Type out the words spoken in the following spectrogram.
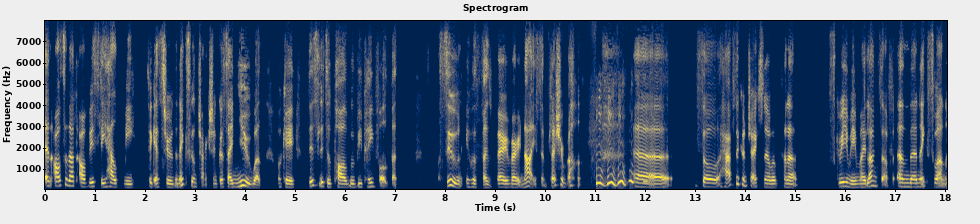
And also that obviously helped me to get through the next contraction because i knew well okay this little part will be painful but soon it feel very very nice and pleasurable. Uh, so half the contraction I was kind of screaming my lungs off, and the next one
